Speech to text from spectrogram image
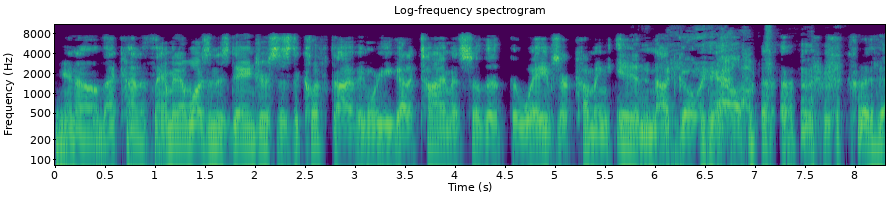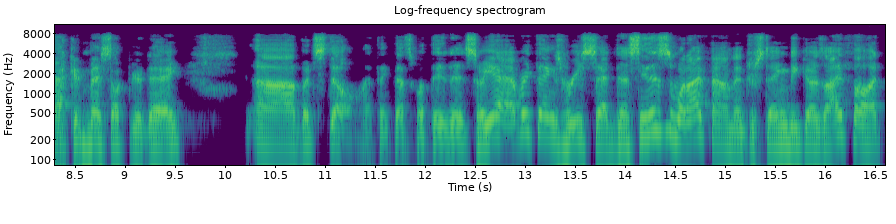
you know, that kind of thing. I mean, it wasn't as dangerous as the cliff diving where you got to time it so that the waves are coming in, not going out. that could mess up your day. Uh, but still, I think that's what they did. So yeah, everything's reset. Now, see, this is what I found interesting because I thought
